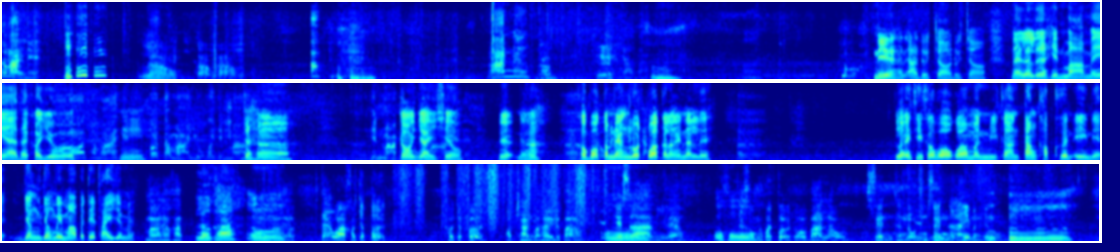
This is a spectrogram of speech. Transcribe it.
ท่าไหร่เนี่ย เก้าเก้าเก้าครับอืมล้านหนึ่งครับโอเคเก้าบาทอืมอ่านี่ท่านอ่าดูจอดูจอ ไหนแล้วจะเห็นหมาไหมอะ ถ้าเขาอยู่ถ้าหมาเห็นี่ ก็ถ้าหมาอยู่ก็เห็นหมาจะอ่าเออ เห็นหมาเป็นจอใหญ่ตัวมาเชียวลเนี่ยนะคะนี่ยเขาบอกตำแหน่งรถว่ากำลังไอ้นั่นเลยเออ แล้วไอ้ที่เขาบอกว่ามันมีการตั้งขับเคลื่อนเองเนี่ย ยังยังไม่มาประเทศไทยใช่ไหมมาแล้วครับเหรอคะเอมันอมาแล้วแต่ว่าเขาจะเปิด เขาจะเปิดออปชันมาให้หรือเปล่าโอ้เทสลามีแล้วโอ้โหแต่เขาไม่ค่อยเปิดเพราะว่าบ้านเราเส้นถนนเส้นอะไรมันยังอืม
